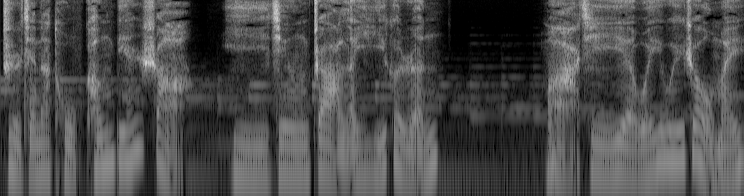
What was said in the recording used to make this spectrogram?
只见那土坑边上已经站了一个人。马继业微微皱眉，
